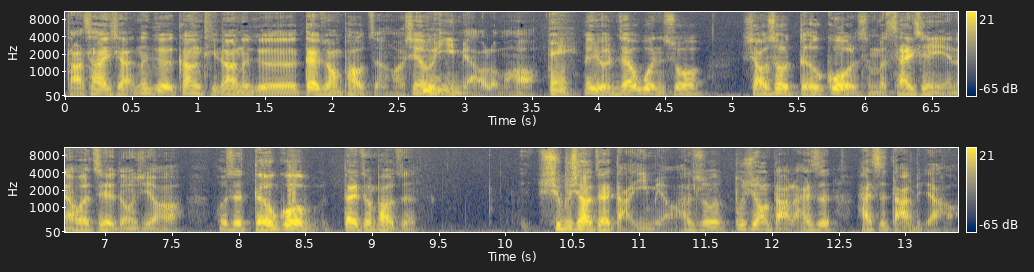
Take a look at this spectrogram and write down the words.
打岔一下，那个刚刚提到那个带状疱疹哈，现在有疫苗了嘛哈？对。那有人在问说，小时候得过什么腮腺炎啊，或者这些东西哈，或者得过带状疱疹，需不需要再打疫苗？还是说不需要打了，还是还是打比较好？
